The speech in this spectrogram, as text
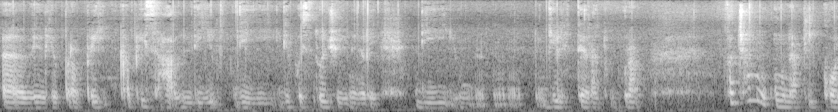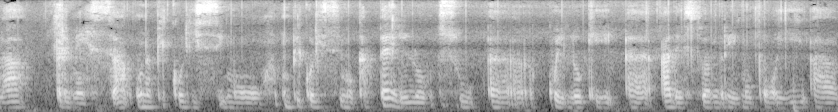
eh, veri e propri capisaldi di, di questo genere di, di letteratura. Facciamo una piccola premessa, piccolissimo, un piccolissimo cappello su uh, quello che uh, adesso andremo poi a,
